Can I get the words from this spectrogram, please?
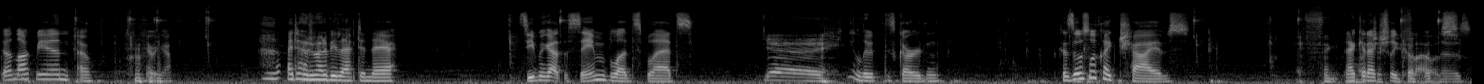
Don't lock me in. Oh, there we go. I don't want to be left in there. It's even got the same blood splats. Yay! Can you loot this garden? Because those look like chives. I think I could actually cook with those.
